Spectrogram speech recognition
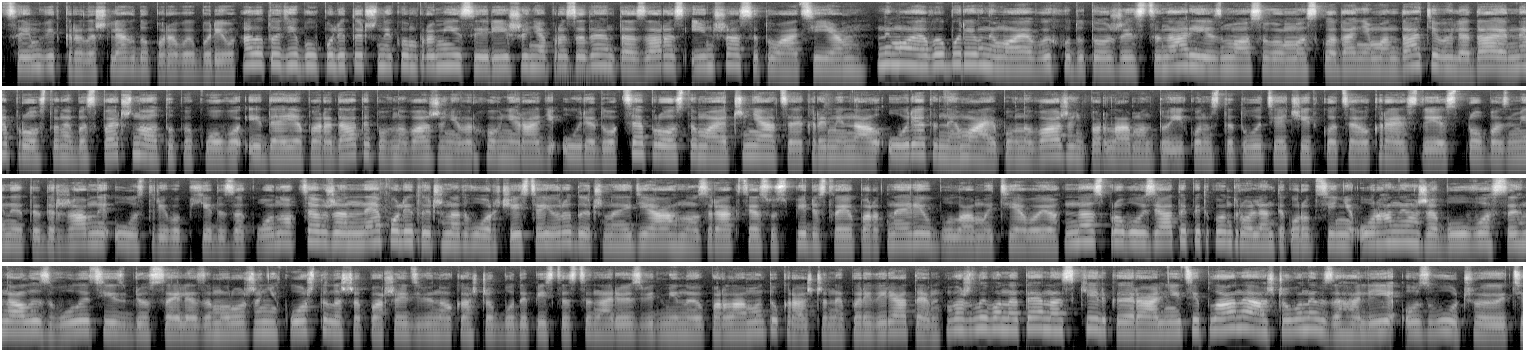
цим відкрили шлях до перевиборів. Але тоді був політичний компроміс і рішення президента. Зараз інша ситуація. Немає виборів, немає виходу. Тож і сценарії з масовим складанням мандатів виглядає не просто небезпечно, а тупиково. Ідея передати повноваження Верховній Раді уряду. Це просто маячня, це кримінал. Уряд не має повноважень парламенту і конституція чітко це окреслює. Спроба змінити державний устрій в обхід закону. Це вже не політична творчість. Замість юридичної діагноз. Реакція суспільства і партнерів була миттєвою. На спробу взяти під контроль антикорупційні органи вже був сигнали з вулиці і з Брюсселя. Заморожені кошти лише перший дзвінок. А що буде після сценарію з відміною парламенту, краще не перевіряти. Важливо не те наскільки реальні ці плани, а що вони взагалі озвучують.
